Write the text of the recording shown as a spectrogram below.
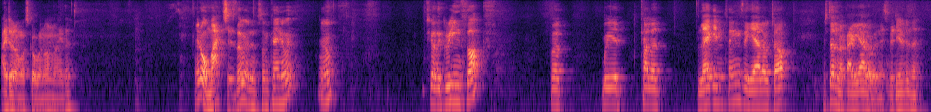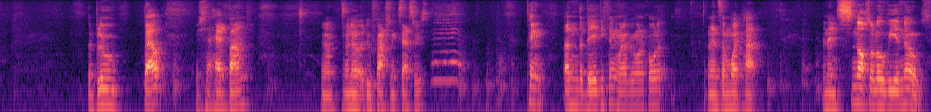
I don't know what's going on either. It all matches though in some kind of way. You know. She's got the green socks, but weird coloured legging things, the yellow top. Which doesn't look that yellow in this video, does it? The blue belt, which is a headband. You know, I know how to do fashion accessories. Pink under baby thing, whatever you want to call it. And then some white hat. And then snot all over your nose.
